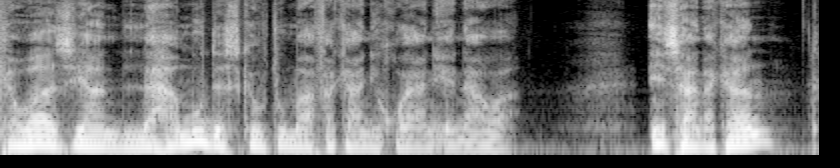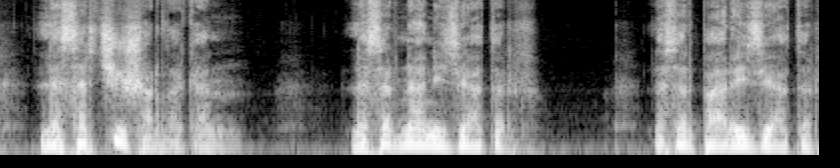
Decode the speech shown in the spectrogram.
کە وازیان لە هەموو دەستکەوت و مافەکانی خۆیان هێناوە. ئینسانەکان لەسەر چی شەڕ دەکەن، لەسەر نانی زیاتر، لەسەر پارەی زیاتر،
